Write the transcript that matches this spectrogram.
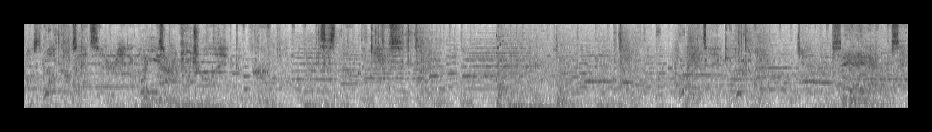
Most Falcons consider hitting the user control a confirmed. This is not the case. Jackers.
